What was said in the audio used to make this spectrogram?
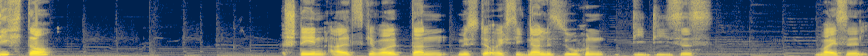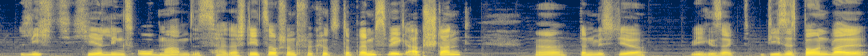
dichter stehen als gewollt, dann müsst ihr euch Signale suchen, die dieses weiße Licht hier links oben haben. Das, da steht es auch schon, verkürzter Bremswegabstand. Ja, dann müsst ihr, wie gesagt, dieses bauen, weil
